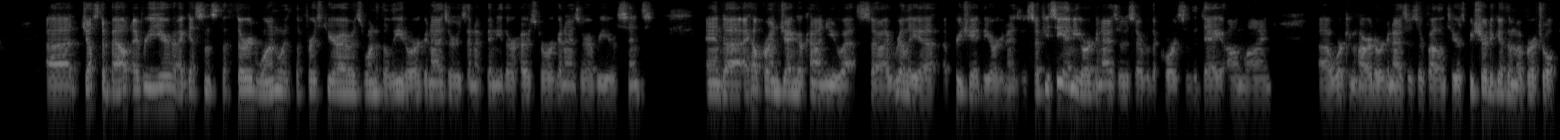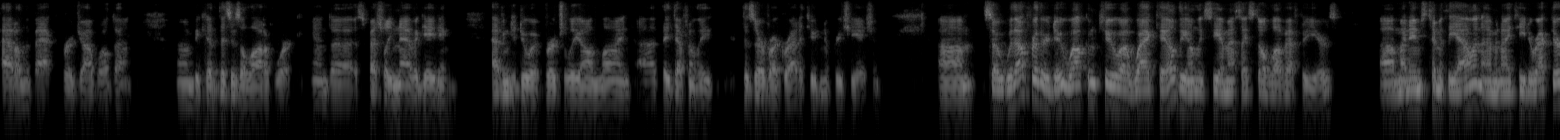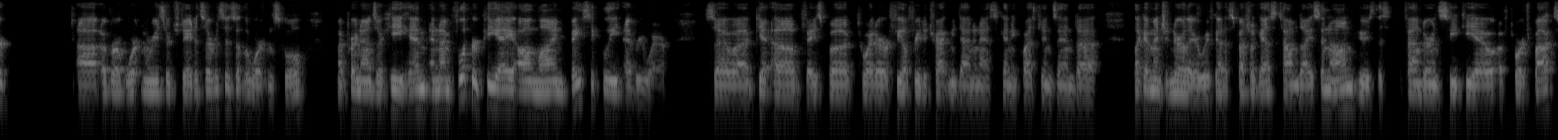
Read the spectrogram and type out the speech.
uh, just about every year. I guess since the third one was the first year I was one of the lead organizers, and I've been either host or organizer every year since. And uh, I help run DjangoCon US, so I really uh, appreciate the organizers. So if you see any organizers over the course of the day online, uh, working hard, organizers or volunteers, be sure to give them a virtual pat on the back for a job well done, um, because this is a lot of work, and uh, especially navigating having to do it virtually online, they definitely deserve our gratitude and appreciation. Um, so without further ado, welcome to uh, Wagtail, the only CMS I still love after years. Uh, my name is Timothy Allen. I'm an IT director uh, over at Wharton Research Data Services at the Wharton School. My pronouns are he, him, and I'm Flipper PA online basically everywhere. So uh, GitHub, Facebook, Twitter, feel free to track me down and ask any questions. And uh, like I mentioned earlier, we've got a special guest, Tom Dyson, on, who's the founder and CTO of Torchbox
